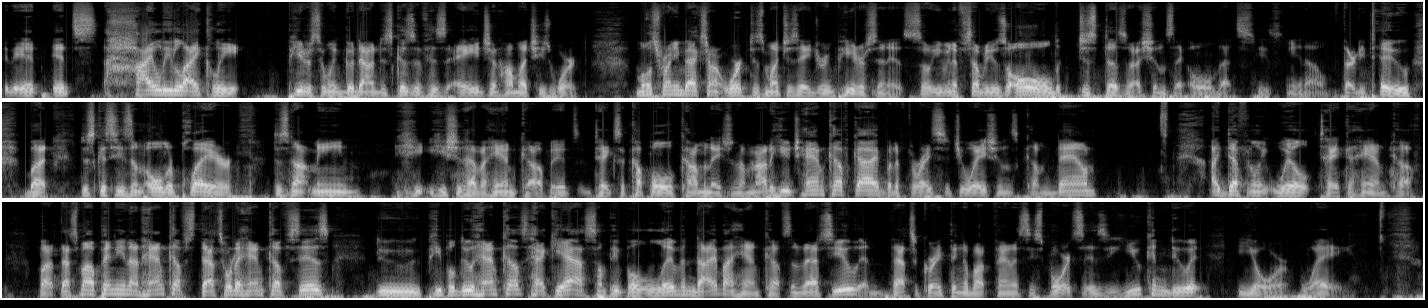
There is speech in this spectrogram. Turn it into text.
it, it's highly likely Peterson would go down just because of his age and how much he's worked. Most running backs aren't worked as much as Adrian Peterson is. So even if somebody who's old just doesn't, I shouldn't say old, that's, he's, you know, 32, but just because he's an older player does not mean he, he should have a handcuff. It takes a couple combinations. I'm not a huge handcuff guy, but if the right situations come down, I definitely will take a handcuff. But that's my opinion on handcuffs. That's what a handcuffs is. Do people do handcuffs? Heck yeah. Some people live and die by handcuffs, and that's you. And that's a great thing about fantasy sports is you can do it your way.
